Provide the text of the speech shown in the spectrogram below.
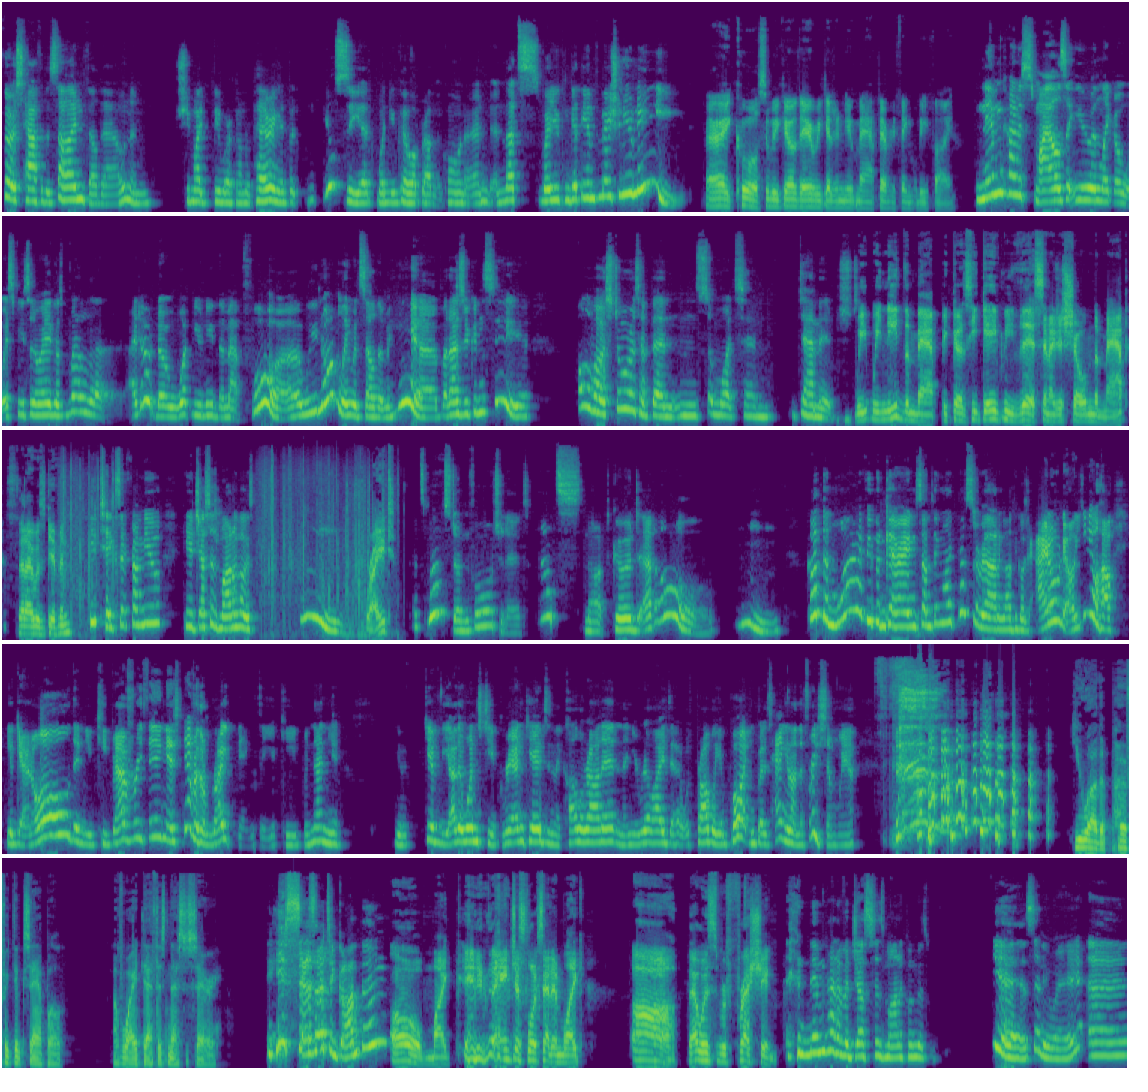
first half of the sign fell down, and she might be working on repairing it, but you'll see it when you go up around the corner, and, and that's where you can get the information you need. All right, cool. So we go there, we get a new map, everything will be fine. Nim kind of smiles at you in like a wispy sort of way. He goes, "Well, uh, I don't know what you need the map for. We normally would sell them here, but as you can see, all of our stores have been somewhat um, damaged." We we need the map because he gave me this, and I just show him the map that I was given. He takes it from you. He adjusts his monocle. Goes, "Hmm, Right? that's most unfortunate. That's not good at all." Hmm. Gundon, why have you been carrying something like this around? And Gundon goes, I don't know. You know how you get old and you keep everything. It's never the right things that you keep. And then you you give the other ones to your grandkids and they color on it. And then you realize that it was probably important, but it's hanging on the fridge somewhere. You are the perfect example of why death is necessary. he says that to Gundon? Oh my! And Hank just looks at him like, "Oh, that was refreshing." Nim kind of adjusts his monocle and goes, Yes, anyway. Uh,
